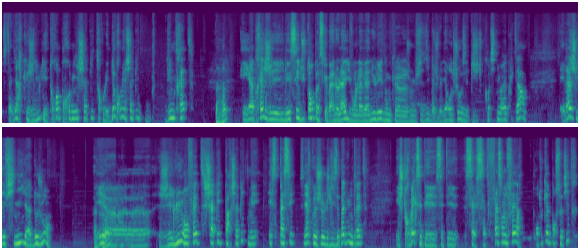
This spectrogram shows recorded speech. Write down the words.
c'est-à-dire que j'ai lu les trois premiers chapitres ou les deux premiers chapitres d'une traite, Mhm. et après j'ai laissé du temps parce que bah, le live on l'avait annulé, donc je me suis dit bah, je vais lire autre chose et puis je continuerai plus tard. Et là je l'ai fini il y a deux jours. Et euh, j'ai lu en fait chapitre par chapitre, mais espacé. C'est-à-dire que je, je lisais pas d'une traite. Et je trouvais que c'était, c'était cette façon de faire, en tout cas pour ce titre,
